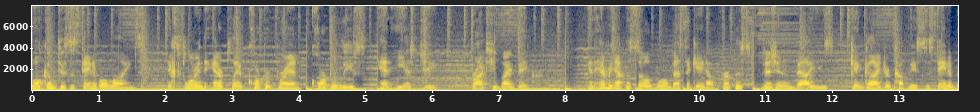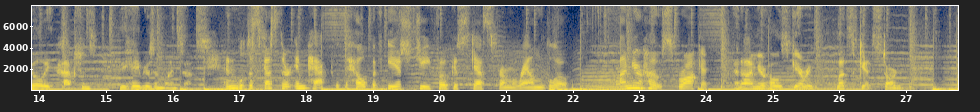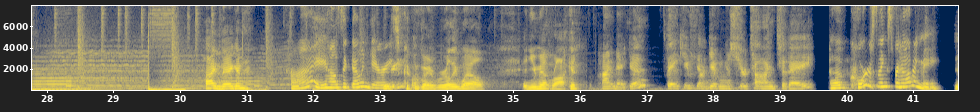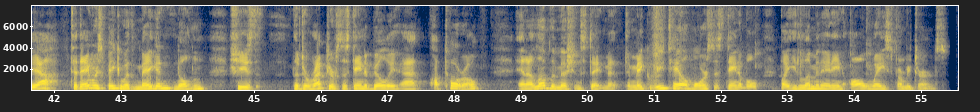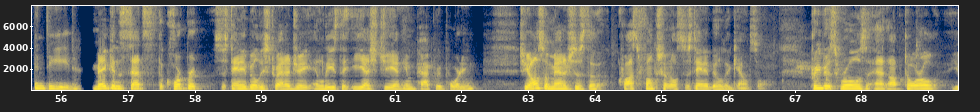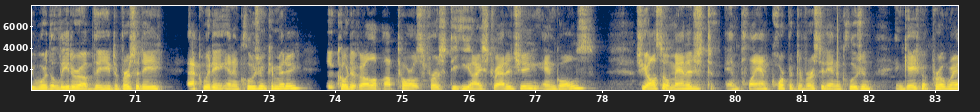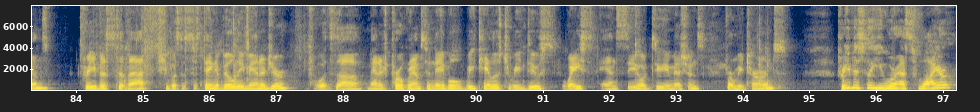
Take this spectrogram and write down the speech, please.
Welcome to Sustainable Minds, exploring the interplay of corporate brand, core beliefs, and ESG. Brought to you by Baker. In every episode, we'll investigate how purpose, vision, and values can guide your company's sustainability actions, behaviors, and mindsets. And we'll discuss their impact with the help of ESG focused guests from around the globe. I'm your host, Rocket. And I'm your host, Gary. Let's get started. Hi, Meagan. Hi, how's it going, Gary? It's going really well. And you met Rocket. Hi, Meagan. Thank you for giving us your time today. Of course. Thanks for having me. Yeah. Today we're speaking with Meagan Knowlton. She's the Director of Sustainability at Optoro. And I love the mission statement to make retail more sustainable by eliminating all waste from returns. Indeed. Meagan sets the corporate sustainability strategy and leads the ESG and impact reporting. She also manages the cross functional sustainability council. Previous roles at Optoro, you were the leader of the diversity, equity, and inclusion committee. You co developed Optoro's first DEI strategy and goals. She also managed and planned corporate diversity and inclusion engagement programs. Previous to that, she was a sustainability manager with uh, managed programs to enable retailers to reduce waste and CO2 emissions from returns. Previously, you were at Swire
